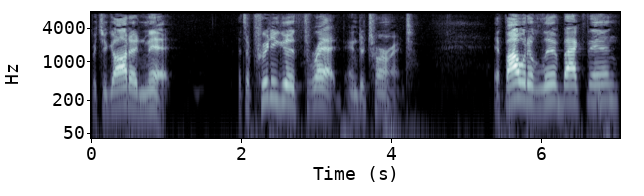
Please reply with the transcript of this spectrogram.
But you got to admit, it's a pretty good threat and deterrent. If I would have lived back then,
